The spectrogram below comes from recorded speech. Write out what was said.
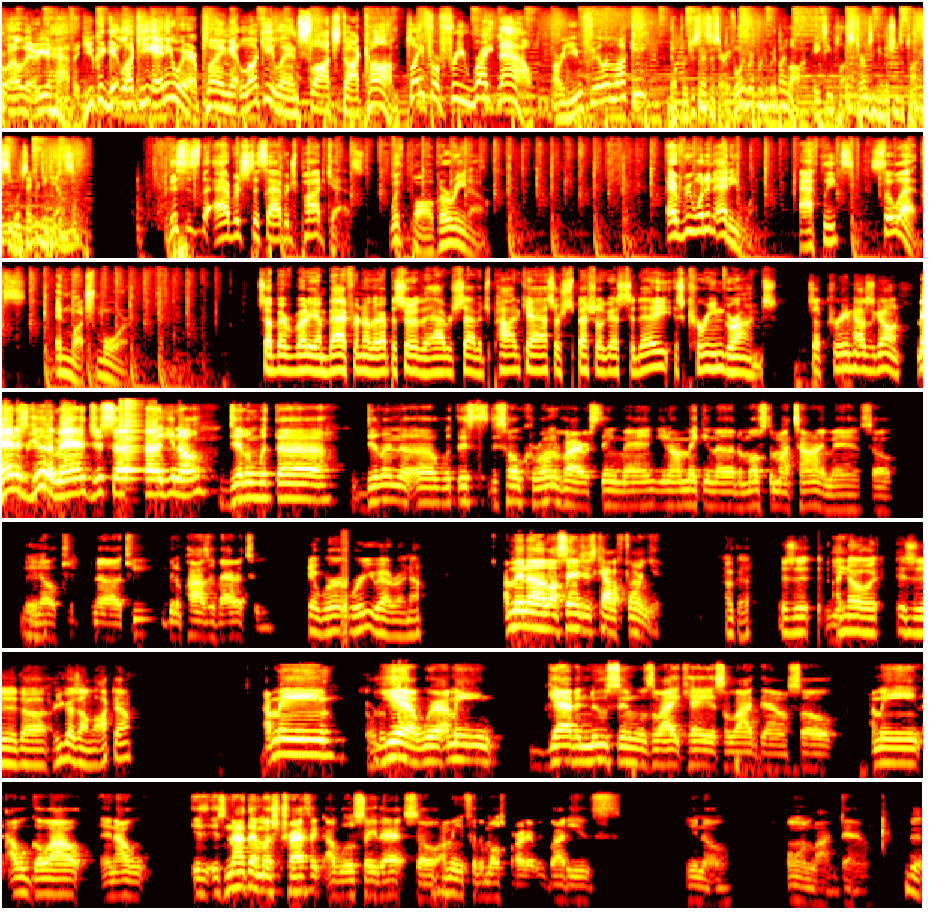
Well, there you have it. You can get lucky anywhere playing at LuckyLandSlots.com. Play for free right now. Are you feeling lucky? No purchase necessary. Void where prohibited by law. 18 plus. Terms and conditions apply. See website for details. This is the Average to Savage podcast with Paul Garino. Everyone and anyone, athletes, celebs, and much more. What's up, everybody? I'm back for another episode of the Average Savage podcast. Our special guest today is Kareem Grimes. What's up, Kareem? How's it going? Man, it's good, man. Just uh, you know, dealing with uh dealing uh with this this whole coronavirus thing, man. You know, I'm making uh, the most of my time, man. So, Yeah. you know, keeping uh keeping a positive attitude. Yeah, where where are you at right now? I'm in uh Los Angeles, California. Okay. Is it? I know. it- Is it? uh Are you guys on lockdown? I mean, Sort of. yeah, where I mean, Gavin Newsom was like, "Hey, it's a lockdown." So, I mean, I would go out and I will. it- It's not that much traffic. I will say that. So, I mean, for the most part, everybody is, you know, on lockdown. Yeah.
